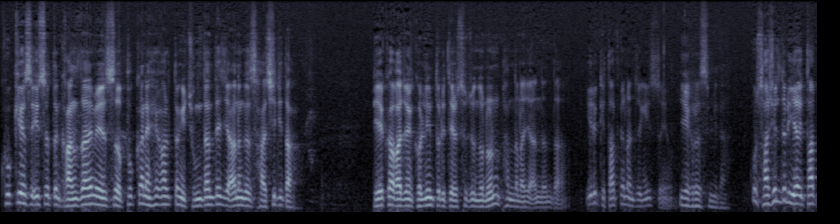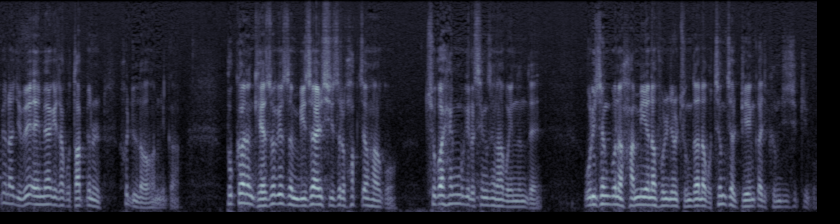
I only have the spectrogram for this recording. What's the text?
국회에서 있었던 간담회에서 북한의 핵 활동이 중단되지 않은 건 사실이다. 비핵화 과정에 걸림돌이 될 수준으로는 판단하지 않는다. 이렇게 답변한 적이 있어요. 예, 그렇습니다. 그 사실들이 이야기- 답변하지 왜 애매하게 자꾸 답변을 흐리려고 합니까? 북한은 계속해서 미사일 시설을 확장하고 추가 핵무기를 생산하고 있는데 우리 정부는 한미연합 훈련을 중단하고 정찰 비행까지 금지시키고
